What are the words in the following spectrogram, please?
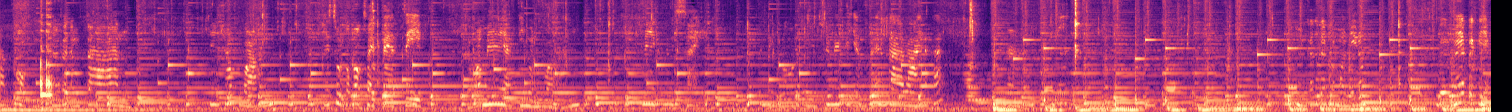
ากเลยน้ำตาลออกนะใส่น้ำตาลที่ชอบหวานในสูตรเขาบอกใส่แปดสิบแต่ว่าแม่อยากกินหวานหวานแม่ก็เลยใส่เป็นหนึ่งร้อยเลยซึ่งแม่ก็ยังแป้งตาลายนะคะอ่าก็จะได้ประมาณนี้เนาะเดี๋ยวแม่ไปขยับให้น้ำ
